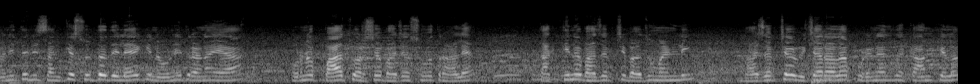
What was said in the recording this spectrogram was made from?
आणि त्यांनी संकेत सुद्धा दिले आहे की नवनीत राणा या पूर्ण पाच वर्ष भाजपसोबत राहिल्या. ताकदीनं भाजपची बाजू मांडली. भाजपच्या विचाराला पुढे नेण्याचं काम केलं.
